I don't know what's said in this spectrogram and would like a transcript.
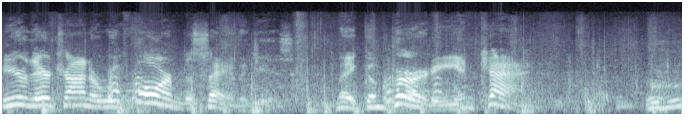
Here they're trying to reform the savages, make them purty and kind. Mm-hmm.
